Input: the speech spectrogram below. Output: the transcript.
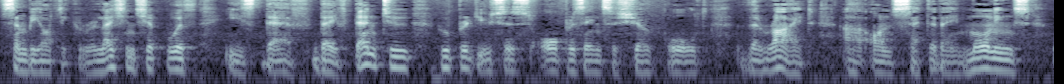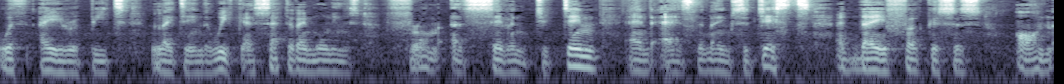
symbiotic relationship with is Dave, Dave Dantu who produces or presents a show called The Ride uh, on Saturday mornings with a repeat later in the week uh, Saturday mornings from uh, 7 to 10 and as the name suggests a day focuses on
